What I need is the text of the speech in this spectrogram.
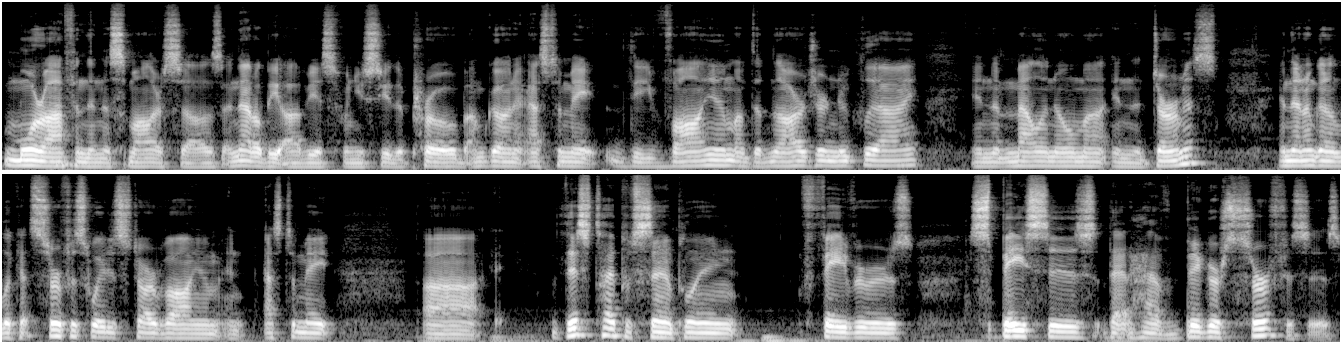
more often than the smaller cells, and that'll be obvious when you see the probe. I'm going to estimate the volume of the larger nuclei in the melanoma in the dermis, and then I'm going to look at surface weighted star volume and estimate uh, this type of sampling favors spaces that have bigger surfaces.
